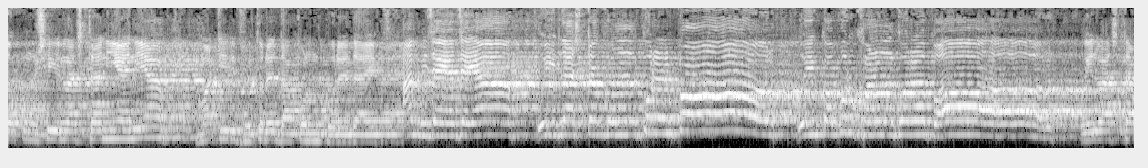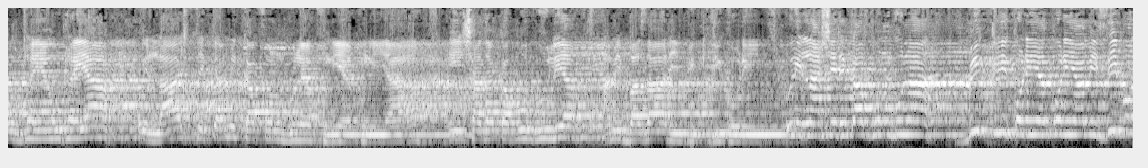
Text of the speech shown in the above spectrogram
যখন সেই লাশটা নিয়ে নিয়ে মাটির ভেতরে দাপন করে দেয়। আমি যাইয়া যাইয়া ওই লাশটা খনন করার পর, ওই কবর খনন করার পর, ওই লাশটা উঠাইয়া উঠাইয়া ওই লাশ থেকে আমি কাফনগুলা খুনিয়া খুনিয়া, এই সাদা কাপড় গুলিয়া আমি বাজারে বিক্রি করি। ওই লাশের কাফনগুলা বিক্রি করিয়া করি আমি জীবন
